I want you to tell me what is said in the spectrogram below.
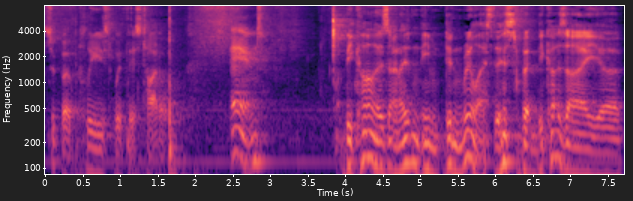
super pleased with this title, and because and I didn't even didn't realize this, but because I uh,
